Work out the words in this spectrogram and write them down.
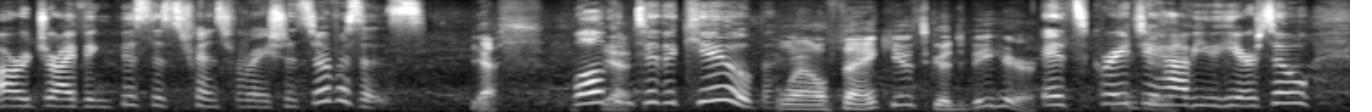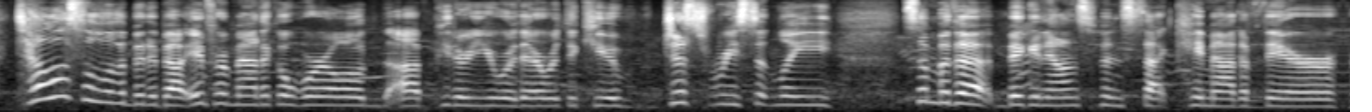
are driving business transformation services. Yes. Welcome yes. to theCUBE. Well, thank you, it's good to be here. It's great thank to you. have you here. So tell us a little bit about Informatica World. Uh, Peter, you were there with theCUBE just recently. Some of the big announcements that came out of there,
